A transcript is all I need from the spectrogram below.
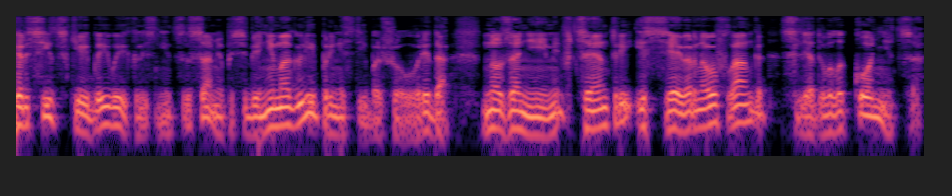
Персидские боевые колесницы сами по себе не могли принести большого вреда, но за ними, в центре из северного фланга, следовала конница,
